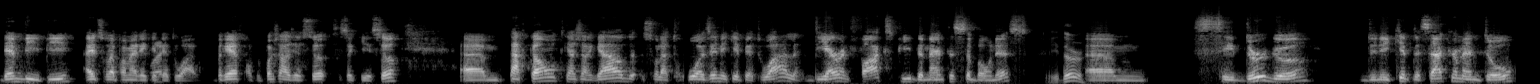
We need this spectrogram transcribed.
d'MVP, être sur la première équipe étoile. Bref, on peut pas changer ça. C'est ça qui est ça. Euh, par contre, quand je regarde sur la troisième équipe étoile, De'Aaron Fox puis Demantis Sabonis, les deux. Euh, c'est deux gars d'une équipe de Sacramento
